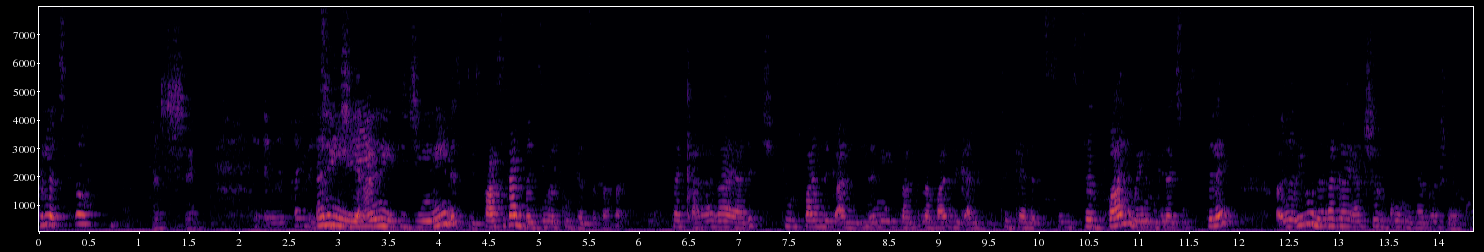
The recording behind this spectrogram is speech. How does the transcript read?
ግለጽ ነው እኔ እኔ ቲጂ እኔን እስቲ ፋሲካን በዚህ መልኩ ገልጽታታል። በቃ ረጋ ያለች ትሁት በአንድ ቃል እኔ ትናንትና በአንድ ቃል ትገለጽ ስባል ወይንም ግለጭ ስትለኝ የሆነ ረጋ ያልሽ እርጎ ነው ያለሽ ነው ያልኳት።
